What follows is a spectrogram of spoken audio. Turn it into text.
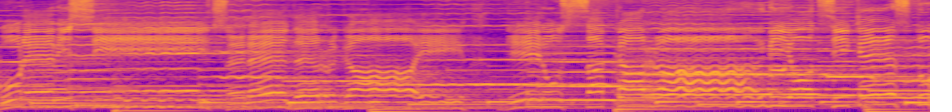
gure bizitzen edergai. Diru zakarra bihotzik ez du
